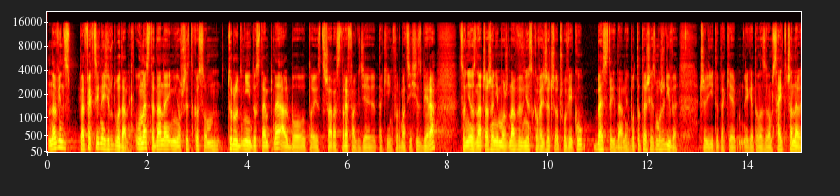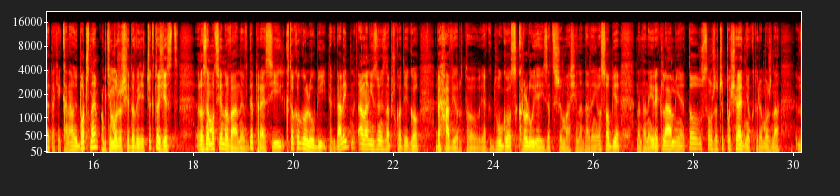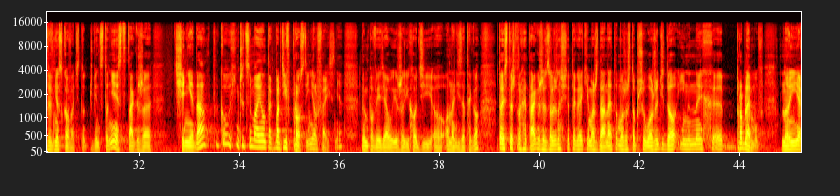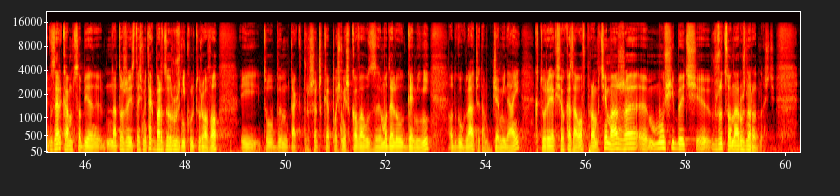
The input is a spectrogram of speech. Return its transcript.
No więc perfekcyjne źródło danych. U nas te dane mimo wszystko są trudniej dostępne, albo to jest szara strefa, gdzie takie informacje się zbiera, co nie oznacza, że nie można wywnioskować rzeczy o człowieku bez tych danych, bo to też jest możliwe. Czyli te takie, jak ja to nazywam, side channele, takie kanały boczne, gdzie możesz się dowiedzieć, czy ktoś jest rozemocjonowany, w depresji, kto kogo lubi i tak dalej, analizując na przykład jego behawior, to jak długo skroluje i zatrzyma się na danej osobie, na danej reklamie. To są rzeczy pośrednio, które można wywnioskować. To, więc to nie jest tak, że się nie da, tylko Chińczycy mają tak bardziej wprost, in your face, nie? bym powiedział, jeżeli chodzi o analizę tego. To jest też trochę tak, że w zależności od tego, jakie masz dane, to możesz to przyłożyć do innych e, problemów. No i jak zerkam sobie na to, że jesteśmy tak bardzo różni kulturowo i tu bym tak troszeczkę pośmieszkował z modelu Gemini od Google'a, czy tam Gemini, który jak się okazało w prompcie ma, że e, musi być e, wrzucona różnorodność.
